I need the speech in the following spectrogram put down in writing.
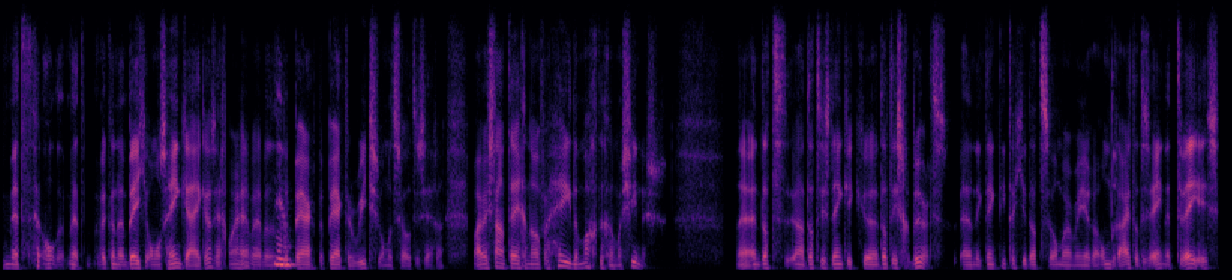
met, met, we kunnen een beetje om ons heen kijken, zeg maar. Hè. We hebben een beperkt, beperkte reach, om het zo te zeggen. Maar we staan tegenover hele machtige machines. Uh, en dat, ja, dat is denk ik, uh, dat is gebeurd. En ik denk niet dat je dat zomaar meer uh, omdraait. Dat is één. En twee is,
